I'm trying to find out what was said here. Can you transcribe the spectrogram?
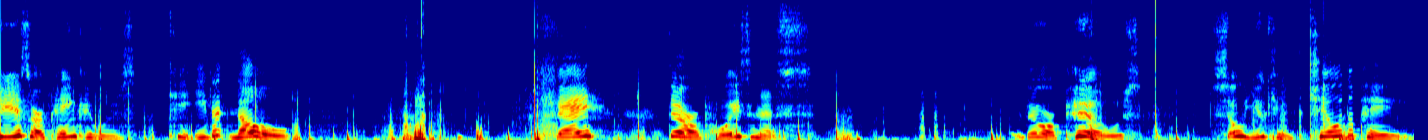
These are painkillers. Can you eat it? No. They, they are poisonous. They are pills, so you can kill the pain.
